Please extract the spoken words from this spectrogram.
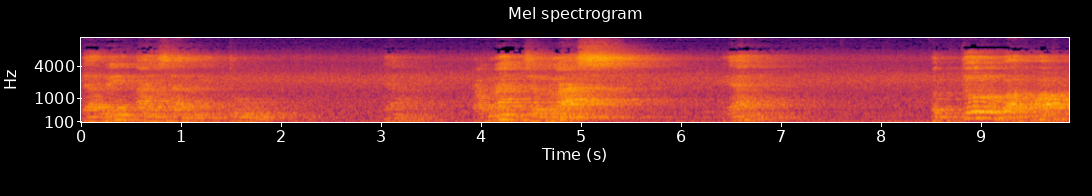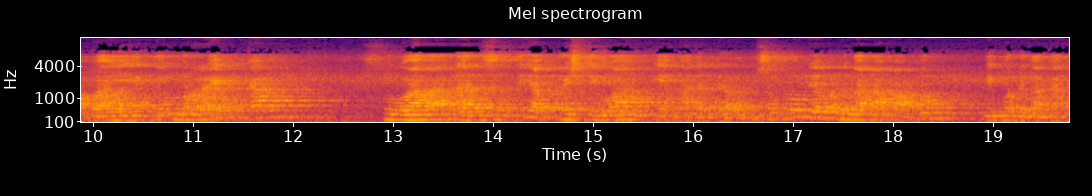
dari azan itu ya. Karena jelas ya betul bahwa bayi itu merekam suara dan setiap peristiwa yang ada di dalam. Sebelum dia mendengar apa pun diperdengarkan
